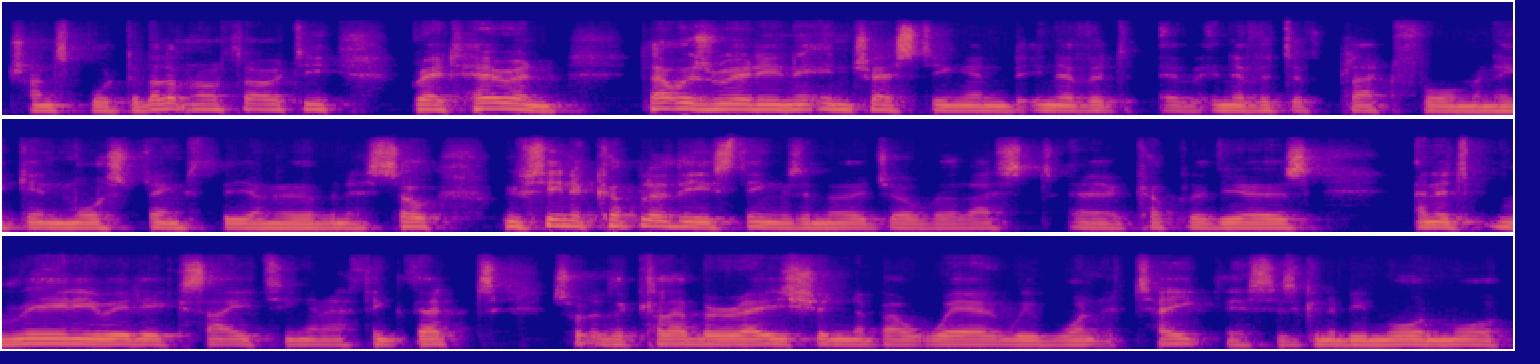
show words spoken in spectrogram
Transport Development Authority, Brett Heron. That was really an interesting and innovative, innovative platform, and again, more strength to the young urbanists. So we've seen a couple of these things emerge over the last uh, couple of years, and it's really, really exciting. And I think that sort of the collaboration about where we want to take this is going to be more and more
